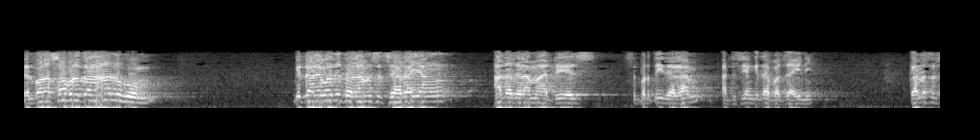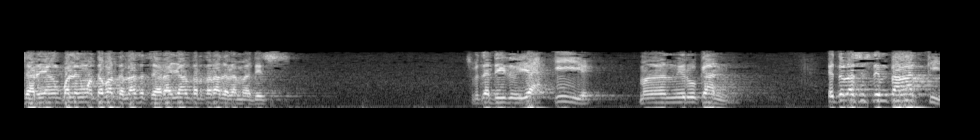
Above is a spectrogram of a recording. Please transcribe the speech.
Dan para sahabat anhum kita lewati dalam sejarah yang ada dalam hadis seperti dalam hadis yang kita baca ini. Karena sejarah yang paling mutabar adalah sejarah yang tertera dalam hadis. Seperti tadi itu yahki menirukan. Itulah sistem talaki.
